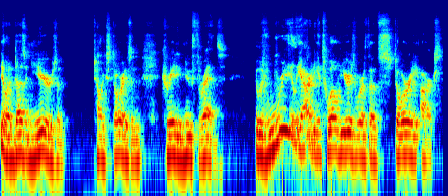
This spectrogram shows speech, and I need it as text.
you know a dozen years of telling stories and creating new threads it was really hard to get 12 years worth of story arcs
